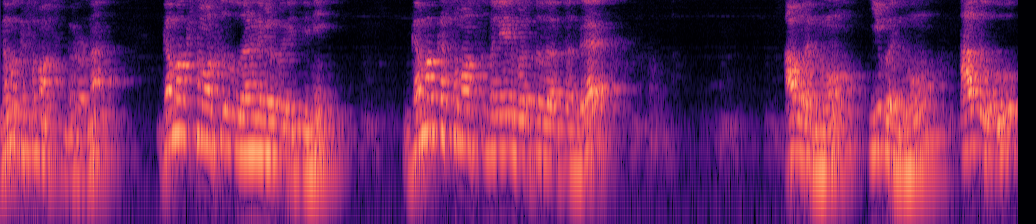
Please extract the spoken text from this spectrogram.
ಗಮಕ ಸಮಾಸಕ್ಕೆ ಬರೋಣ. ಗಮಕ ಸಮಾಸದ ಉದಾಹರಣೆಗಳು ಬರೀತೀನಿ. ಗಮಕ ಸಮಾಸದಲ್ಲಿ ಏನು ಬರ್ತದೆ ಅಂತಂದ್ರೆ, ಅವನು, ಇವನು, ಅದು,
